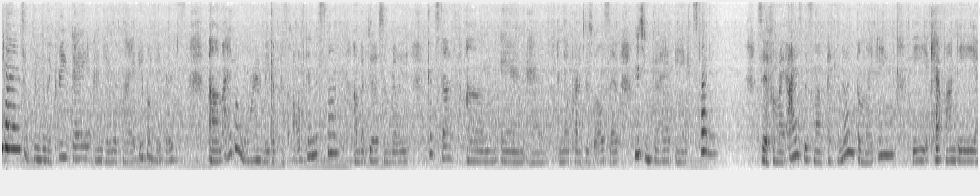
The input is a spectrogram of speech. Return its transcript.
Hey guys, it's been a really great day. I'm here with my April favorites. Um, I haven't worn makeup as often this month, um, but I do have some really good stuff um, and I have a nail product as well, so we just can go ahead and get started. So for my eyes this month, I've really been liking the Kat Von D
